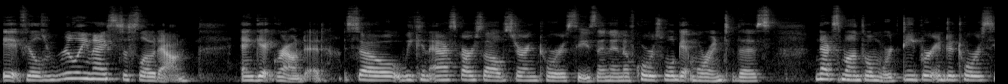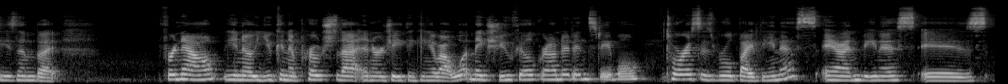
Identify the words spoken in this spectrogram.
it feels really nice to slow down and get grounded. So we can ask ourselves during Taurus season, and of course, we'll get more into this next month when we're deeper into Taurus season, but for now, you know, you can approach that energy thinking about what makes you feel grounded and stable. Taurus is ruled by Venus, and Venus is,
